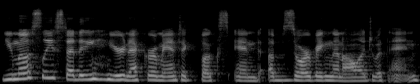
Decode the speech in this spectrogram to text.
You mostly study your necromantic books and absorbing the knowledge within.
